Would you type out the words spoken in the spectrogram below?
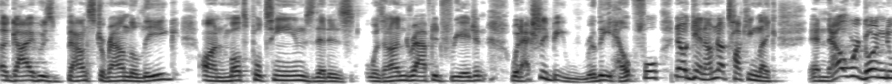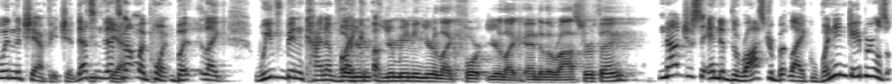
a guy who's bounced around the league on multiple teams that is was an undrafted free agent would actually be really helpful. Now, again, I'm not talking like, and now we're going to win the championship. That's that's yeah. not my point. But like, we've been kind of oh, like, you're, a, you're meaning you're like for you're like end of the roster thing not just the end of the roster, but like Wenyen Gabriel's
